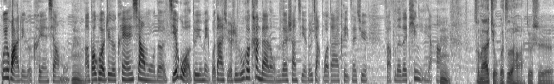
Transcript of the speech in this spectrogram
规划这个科研项目，嗯啊，包括这个科研项目的结果，对于美国大学是如何看待的？我们在上期也都讲过，大家可以再去反复的再听一下啊。嗯，送大家九个字哈，就是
